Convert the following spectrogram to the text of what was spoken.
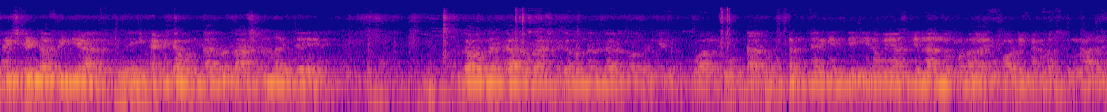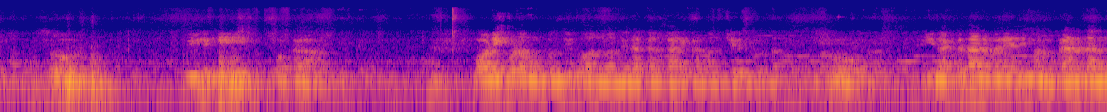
ప్రెసిడెంట్ ఆఫ్ ఇండియా హెడ్గా ఉంటారు. రాష్ట్రంలో అయితే గవర్నర్ గారు రాష్ట్ర గవర్నర్ గారు గవర్నర్ వాళ్ళు ఉంటారు. జరిగింది. ఇరవై ఆరు జిల్లాల్లో కూడా బాడీ మెంబర్స్ ఉన్నారు. సో వీళ్ళకి ఒక బాడీ కూడా ఉంటుంది. వాళ్ళు అన్ని రకాల కార్యక్రమాలు చేసుకుంటారు సో ఈ రక్తదానం అనేది మనం ప్రాణదానం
